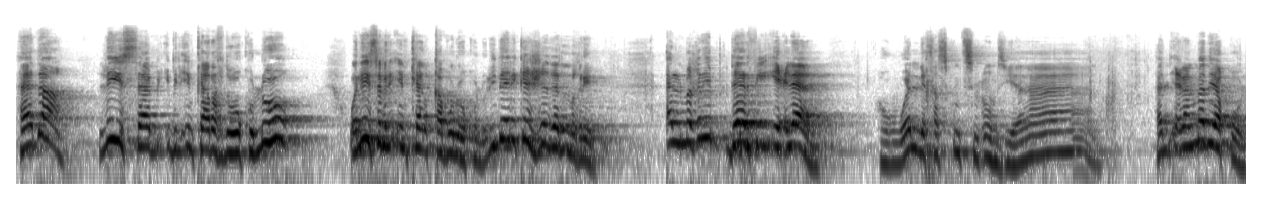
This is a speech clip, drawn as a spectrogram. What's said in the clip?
هذا ليس بالإمكان رفضه كله وليس بالإمكان قبوله كله. لذلك جدل المغرب. المغرب دار فيه إعلان هو اللي خاصكم تسمعوه مزيان. هذا الإعلان ماذا يقول؟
